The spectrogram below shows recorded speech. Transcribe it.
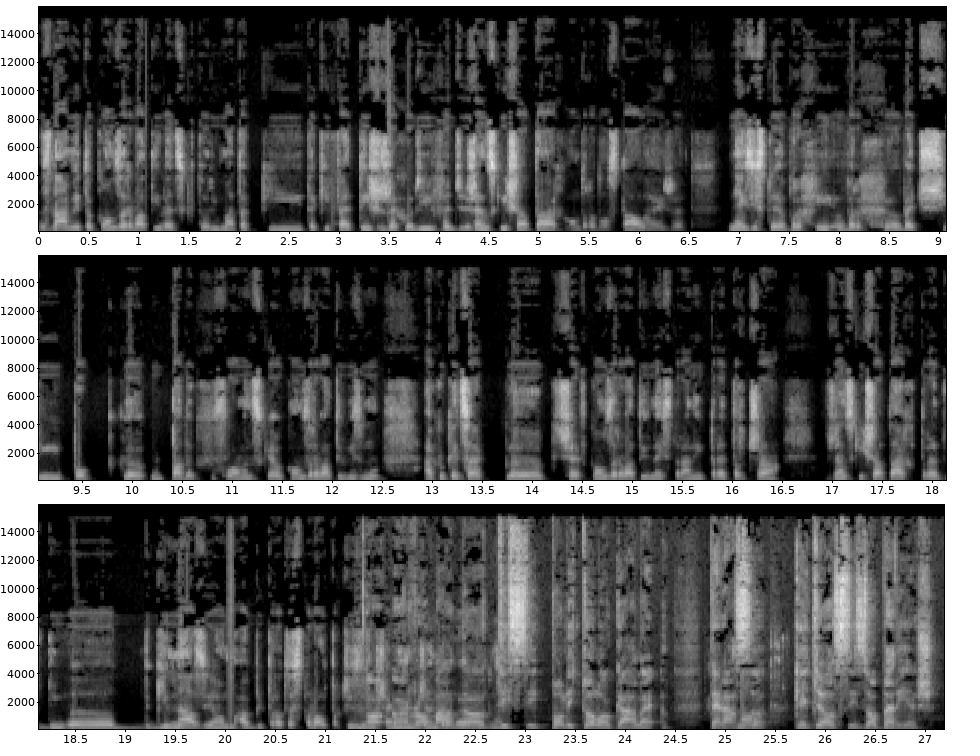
Známy to konzervatívec, ktorý má taký, taký fetiš, že chodí v ženských šatách. Ondro dostal, hej, že neexistuje vrch, vrch väčší pok, úpadok slovenského konzervativizmu, ako keď sa e, šéf konzervatívnej strany pretrča v ženských šatách pred e, gymnáziom, aby protestoval proti no, zrušeniu No, Roman, ty si politolog, ale teraz, no. keď si zoberieš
